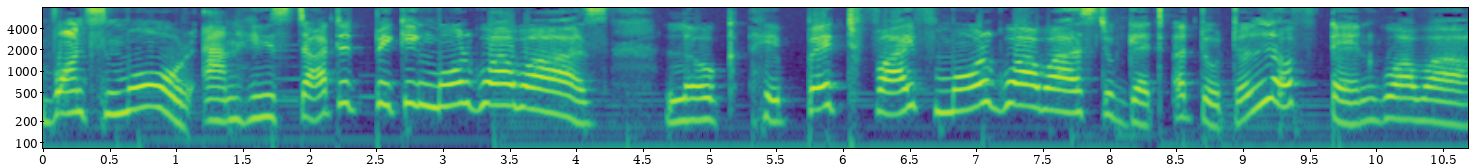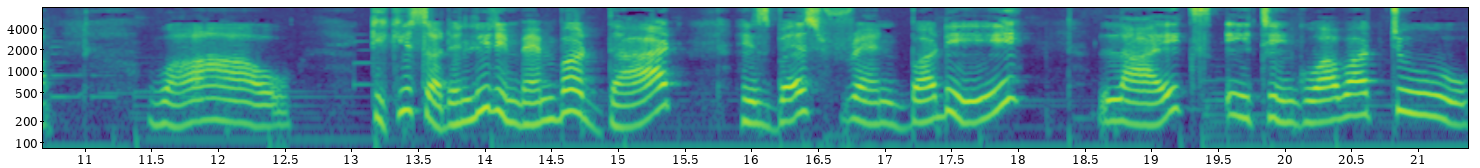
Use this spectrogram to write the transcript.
wants more and he started picking more guavas. Look, he picked 5 more guavas to get a total of 10 guava. Wow! Kiki suddenly remembered that his best friend Buddy likes eating guava too.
